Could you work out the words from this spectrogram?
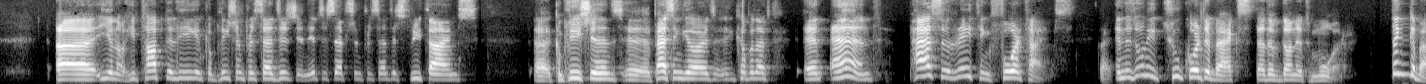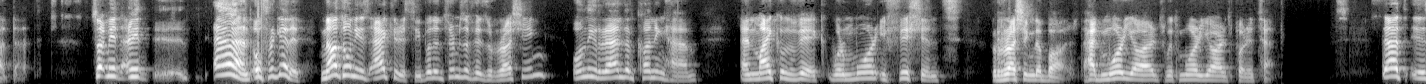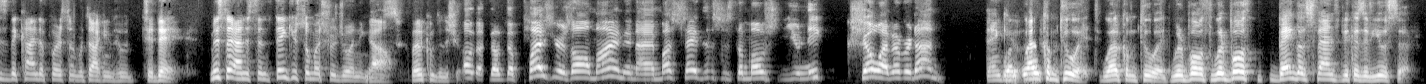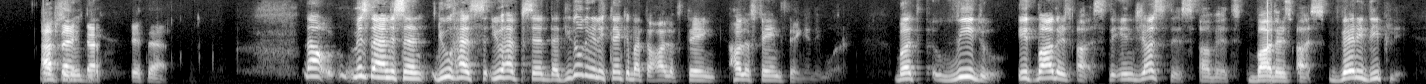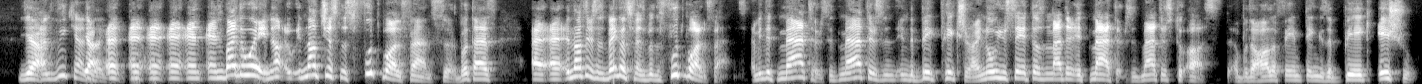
Uh, you know, he topped the league in completion percentage and interception percentage three times, uh, completions, uh, passing yards a couple times, and and passer rating four times. Right. And there's only two quarterbacks that have done it more. Think about that. So I mean, I mean, uh, and oh, forget it. Not only his accuracy, but in terms of his rushing, only Randall Cunningham and Michael Vick were more efficient rushing the ball, had more yards with more yards per attempt. That is the kind of person we're talking to today. Mr. Anderson, thank you so much for joining Yeah. us. Welcome to the show. Oh, the, the, the pleasure is all mine, and I must say this is the most unique show I've ever done. Thank Well, you. welcome to it. Welcome to it. We're both we're both Bengals fans because of you, sir. Absolutely. I appreciate that. Now, Mr. Anderson, you has you have said that you don't really think about the Hall of thing, Hall of Fame thing anymore, but we do. It bothers us. The injustice of it bothers us very deeply, Yeah, and we can't. yeah, like and, and, and, and, and by the way, not not just as football fans, sir, but as uh, uh, not just as Bengals fans, but as football fans. I mean, it matters. It matters in, in the big picture. I know you say it doesn't matter. It matters. It matters to us. But the Hall of Fame thing is a big issue.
